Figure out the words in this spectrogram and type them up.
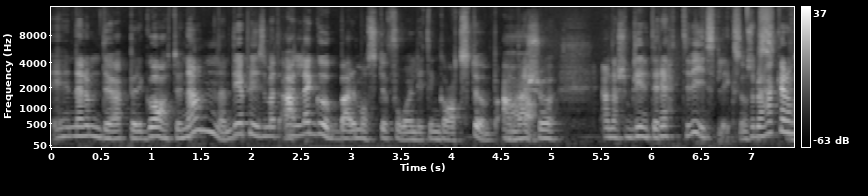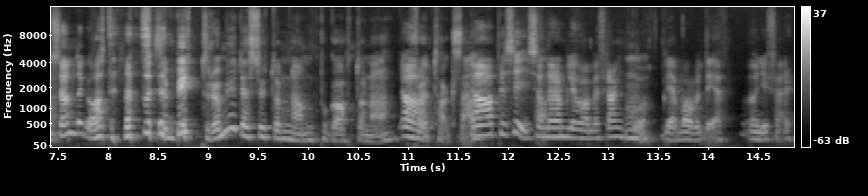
eh, när de döper gatunamnen? Det är precis som att alla gubbar måste få en liten gatstump, annars, så, annars blir det inte rättvist. Liksom. Så då hackar de sönder gatorna. Så bytte de ju dessutom namn på gatorna Ja. för ett tag sedan. Ja, precis. Så när de blev av med Franco Mm. blev, var väl det ungefär.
